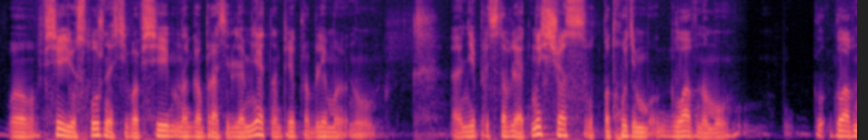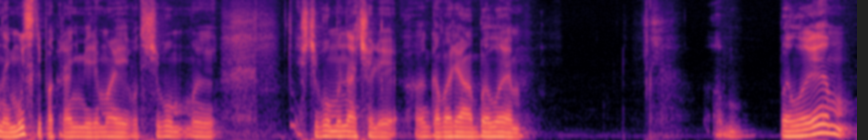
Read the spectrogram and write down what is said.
во всей ее сложности, во всей многообразии. Для меня это, например, проблемы ну, не представляет. Мы сейчас вот подходим к главному главной мысли, по крайней мере, моей, вот с чего мы, с чего мы начали, э, говоря об ЛМ. БЛМ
